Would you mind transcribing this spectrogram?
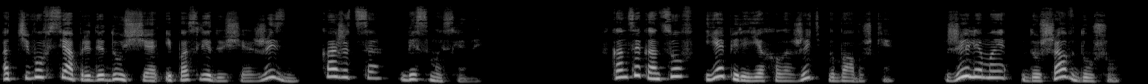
от чего вся предыдущая и последующая жизнь кажется бессмысленной. В конце концов, я переехала жить к бабушке. Жили мы душа в душу.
